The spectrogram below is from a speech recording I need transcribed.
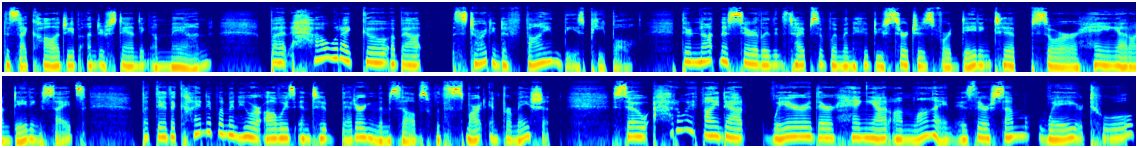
the psychology of understanding a man. But how would I go about starting to find these people? They're not necessarily the types of women who do searches for dating tips or hanging out on dating sites, but they're the kind of women who are always into bettering themselves with smart information. So, how do I find out where they're hanging out online? Is there some way or tool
